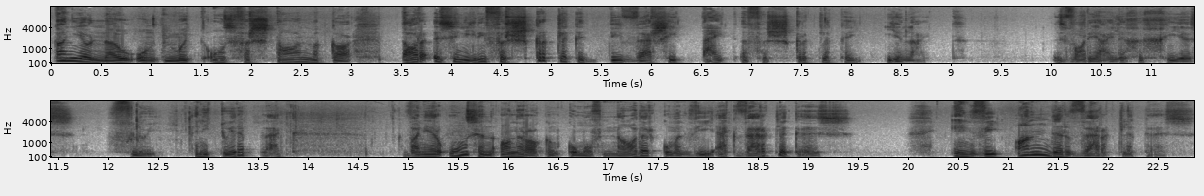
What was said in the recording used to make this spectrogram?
kan jou nou ontmoet. Ons verstaan mekaar. Daar is in hierdie verskriklike diversiteit 'n verskriklike eenheid. Dis waar die Heilige Gees vloei. In die tweede plek wanneer ons in aanraking kom of nader kom met wie ek werklik is, en wie ander werklik is,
